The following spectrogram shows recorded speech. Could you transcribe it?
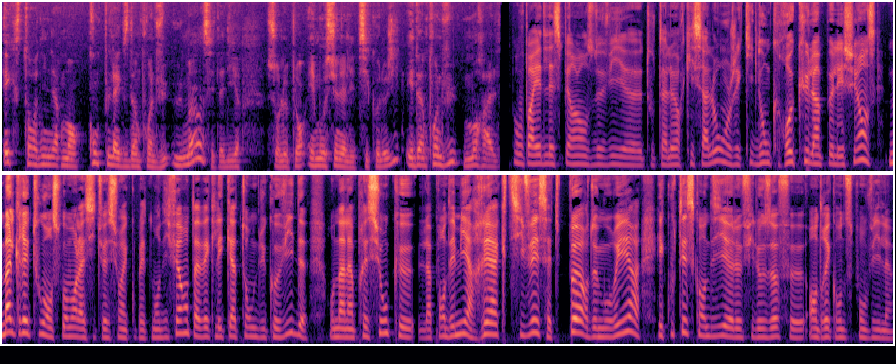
extraordinairement complexes d'un point de vue humain, c'est-à-dire sur le plan émotionnel et psychologique, et d'un point de vue moral. Vous parliez de l'espérance de vie euh, tout à l'heure qui s'allonge et qui donc recule un peu l'échéance. Malgré tout, en ce moment, la situation est complètement différente. Avec l'hécatombe du Covid, on a l'impression que la pandémie a réactivé cette peur de mourir. Écoutez ce qu'en dit euh, le philosophe euh, André Comte-Sponville.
